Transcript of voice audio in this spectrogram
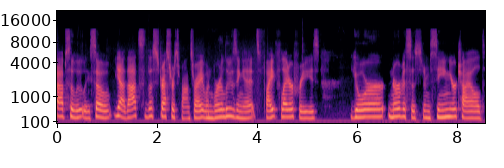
absolutely so yeah that's the stress response right when we're losing it it's fight flight or freeze your nervous system seeing your child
